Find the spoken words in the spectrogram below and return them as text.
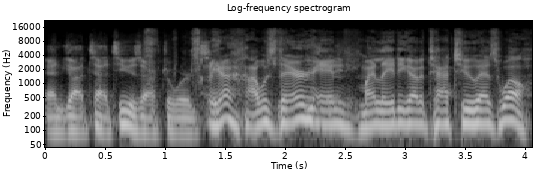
and got tattoos afterwards. yeah, I was there, and my lady got a tattoo as well.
